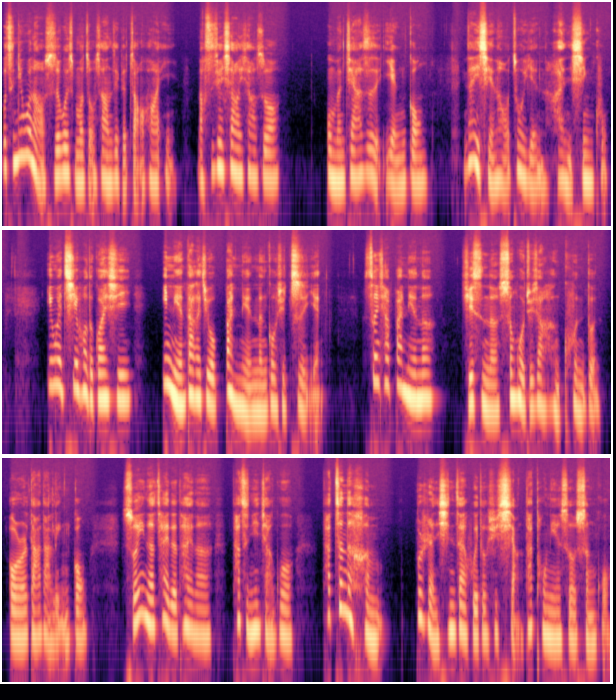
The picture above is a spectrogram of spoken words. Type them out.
我曾经问老师为什么走上这个枣花艺，老师就笑一笑说：“我们家是盐工，你在以前哈做盐很辛苦，因为气候的关系。”一年大概就有半年能够去制盐，剩下半年呢，其实呢生活就这样很困顿，偶尔打打零工。所以呢，蔡德泰呢，他曾经讲过，他真的很不忍心再回头去想他童年时候生活，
